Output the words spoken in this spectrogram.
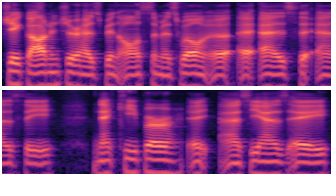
Jake Oettinger has been awesome as well uh, as the as the net keeper, as he has a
